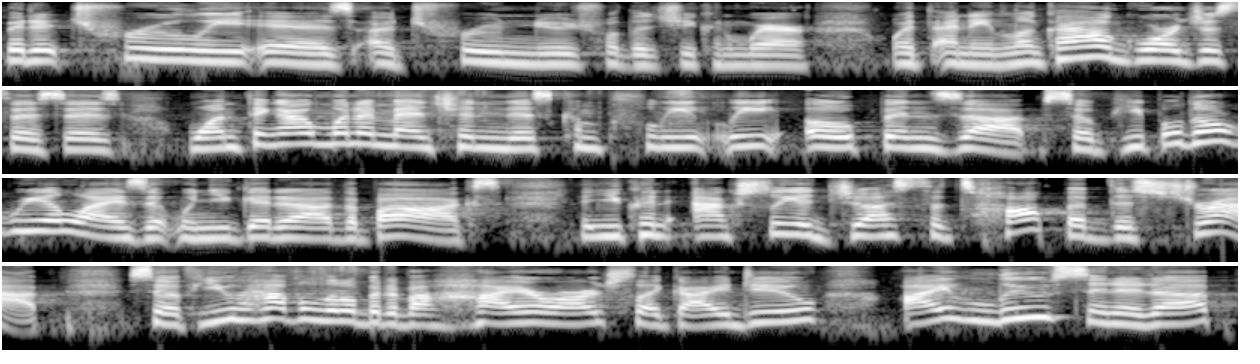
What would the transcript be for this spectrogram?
but it truly is a true neutral that you can wear with any. Look how gorgeous this is. One thing I wanna mention, this completely opens up. So people don't realize it when you get it out of the box, that you can actually adjust the top of this strap. So if you have a little bit of a higher arch like I do, I loosen it up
